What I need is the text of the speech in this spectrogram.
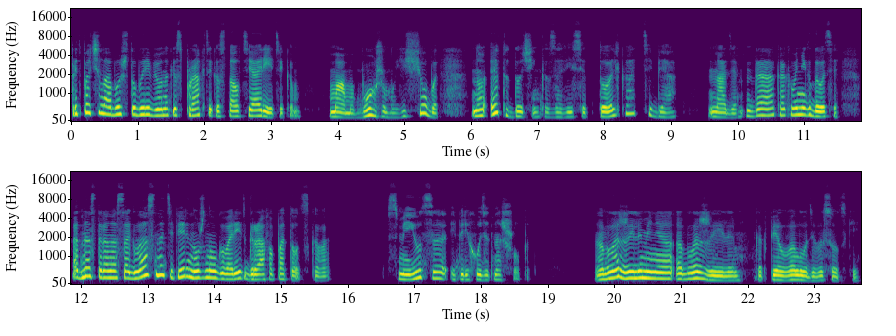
Предпочла бы, чтобы ребенок из практика стал теоретиком. Мама, боже мой, еще бы! Но это, доченька, зависит только от тебя. Надя. Да, как в анекдоте. Одна сторона согласна, теперь нужно уговорить графа Потоцкого. Смеются и переходят на шепот. «Обложили меня, обложили», — как пел Володя Высоцкий.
